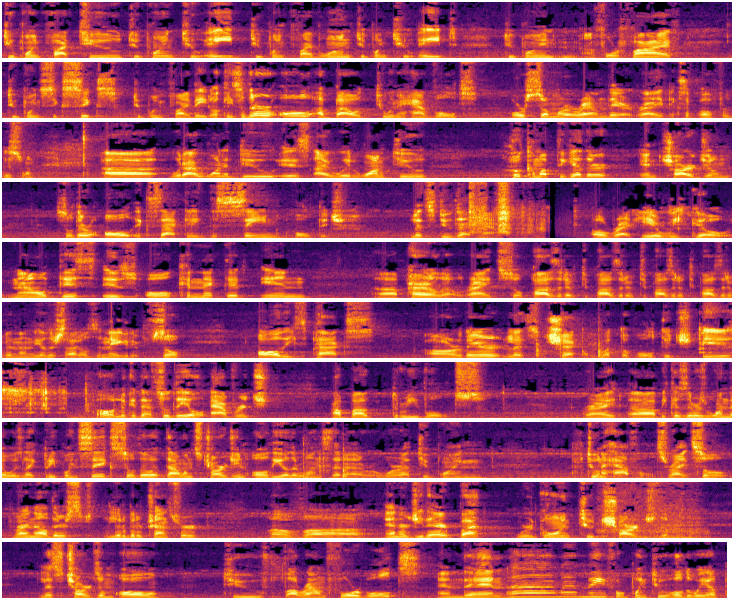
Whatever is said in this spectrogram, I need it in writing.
2.52, 2.28, 2.51, 2.28, 2.45, 2.66, 2.58. Okay, so they're all about two and a half volts or somewhere around there, right? Except, oh, for this one. Uh, what I want to do is I would want to hook them up together and charge them so they're all exactly the same voltage. Let's do that now. All right, here we go. Now this is all connected in uh, parallel, right? So positive to positive to positive to positive, and on the other side is the negative. So all these packs are there. Let's check what the voltage is. Oh, look at that. So they all average about 3 volts. Right? Uh, because there was one that was like 3.6. So th that one's charging all the other ones that are, were at 2.2 and a half volts, right? So right now there's a little bit of transfer of uh, energy there, but we're going to charge them. Let's charge them all to around 4 volts and then uh, maybe 4.2 all the way up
